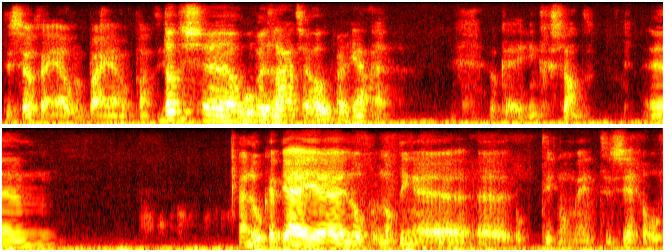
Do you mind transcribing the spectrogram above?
Dus zo ga je over een paar jaar op pad. Dat is eh, hoe we het later hopen, ja. Ja. Oké, interessant. Ehm Anouk, heb jij eh, nog, nog dingen eh, op dit moment te zeggen? Of,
